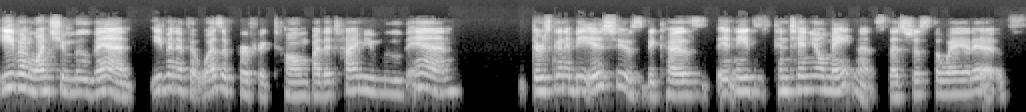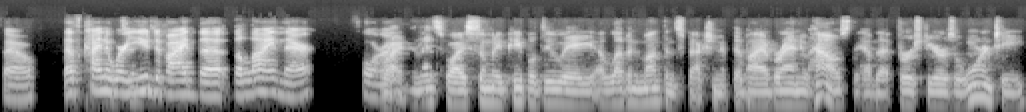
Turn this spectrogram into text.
even once you move in, even if it was a perfect home, by the time you move in, there's going to be issues because it needs continual maintenance. That's just the way it is. So that's kind of where you divide the the line there for them. Right, and that's why so many people do a 11 month inspection. If they buy a brand new house, they have that first year as a warranty,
